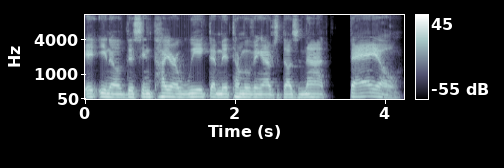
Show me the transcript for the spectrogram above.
it, you know, this entire week, that midterm moving average does not fail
